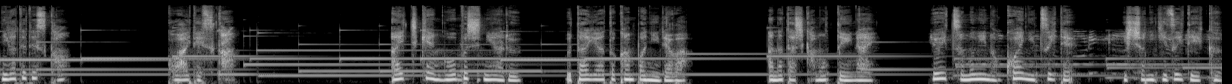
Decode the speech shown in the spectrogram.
苦手ですか？怖いですか？愛知県大府市にある歌いアートカンパニーでは、あなたしか持っていない唯一無二の声について一緒に気づいていく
